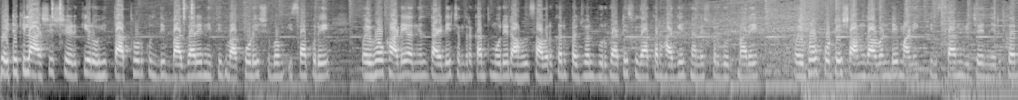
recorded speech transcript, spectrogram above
बैठकीला आशिष शेडके रोहित ताथोड कुलदीप बाजारे नितीन वाकोडे शुभम इसापुरे वैभव खाडे अनिल तायडे चंद्रकांत मोरे राहुल सावरकर प्रज्वल बुरघाटे सुधाकर हागे ज्ञानेश्वर गोतमारे वैभव पोटे श्याम गावंडे माणिक किरसान विजय निरकर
